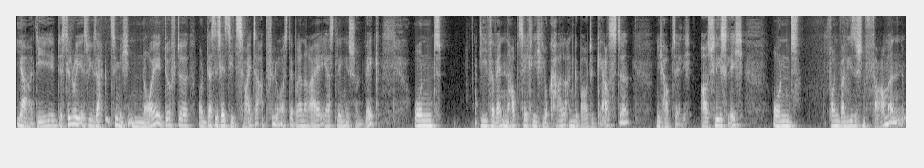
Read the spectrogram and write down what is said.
ja, die Distillery ist wie gesagt ziemlich neu, dürfte, und das ist jetzt die zweite Abfüllung aus der Brennerei. Erstling ist schon weg. Und die verwenden hauptsächlich lokal angebaute Gerste, nicht hauptsächlich, ausschließlich und von walisischen Farmern,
